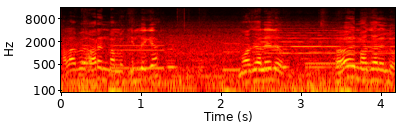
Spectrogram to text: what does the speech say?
ভালোভাবে হরেন মারলো কিনলে গিয়া মজা লেলো হয়, মজা লেলো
